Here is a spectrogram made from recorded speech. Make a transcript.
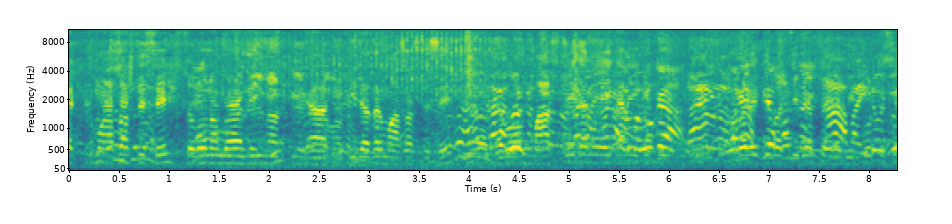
এক মাছ আসতেছে। চলুন আমরা জাতের মাছ আসতেছে। এবং মাছ এখানে এখানে দেখতে পাচ্ছি ব্যবসায়ীরা বিক্রি করতেছে।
